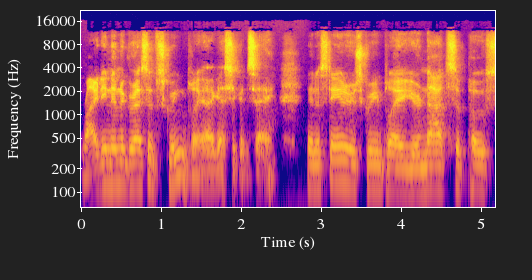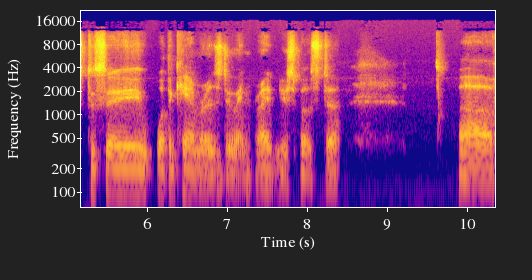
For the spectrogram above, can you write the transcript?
writing an aggressive screenplay, I guess you could say. In a standard screenplay, you're not supposed to say what the camera is doing, right? You're supposed to uh,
